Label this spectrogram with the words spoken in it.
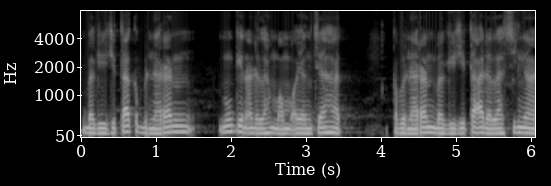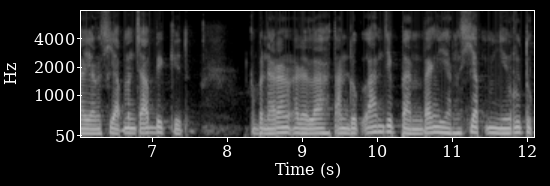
bagi kita kebenaran mungkin adalah momok yang jahat. Kebenaran bagi kita adalah singa yang siap mencabik gitu. Kebenaran adalah tanduk lancip banteng yang siap menyeruduk.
